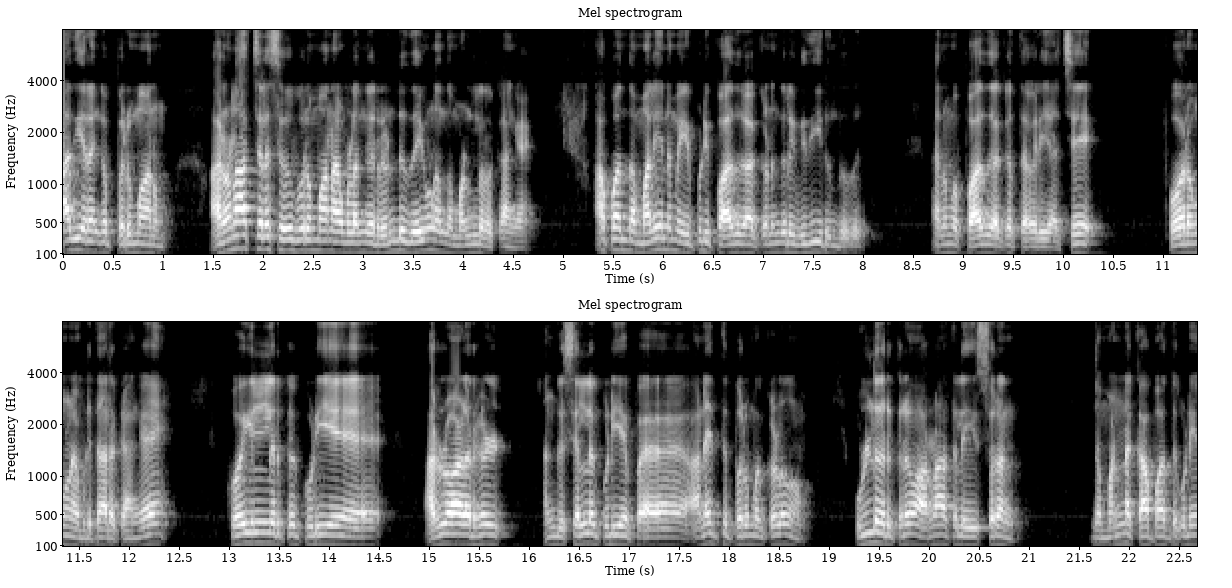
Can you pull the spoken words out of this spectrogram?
ஆதியரங்க பெருமானும் அருணாச்சல சிவபெருமானாக விளங்குற ரெண்டு தெய்வங்களும் அந்த மண்ணில் இருக்காங்க. அப்போ அந்த மலையை நம்ம எப்படி பாதுகாக்கணுங்கிற விதி இருந்தது. அதை நம்ம பாதுகாக்க தவறியாச்சே. போகிறவங்களும் அப்படி தான் இருக்காங்க. கோயிலில் இருக்கக்கூடிய அருளாளர்கள் அங்கு செல்லக்கூடிய ப அனைத்து பெருமக்களும் உள்ளே இருக்கிற அருணாச்சல ஈஸ்வரன். இந்த மண்ணை காப்பாற்றக்கூடிய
